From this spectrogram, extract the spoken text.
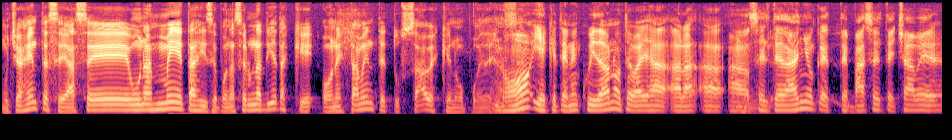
Mucha gente se hace unas metas y se pone a hacer unas dietas que honestamente tú sabes que no puedes No, hacer. y hay que tener cuidado, no te vayas a, a a- a hacerte daño, que te pase, te chave.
